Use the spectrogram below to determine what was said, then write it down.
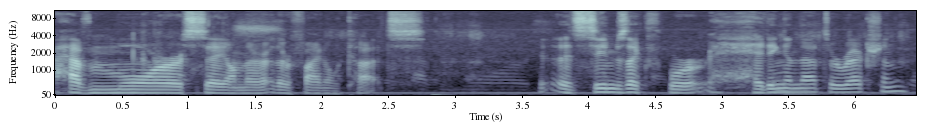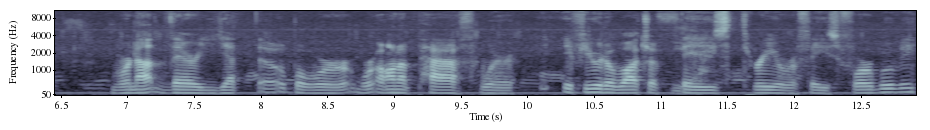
have more say on their, their final cuts. It seems like we're heading in that direction. We're not there yet though, but we're we're on a path where if you were to watch a phase three or a phase four movie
